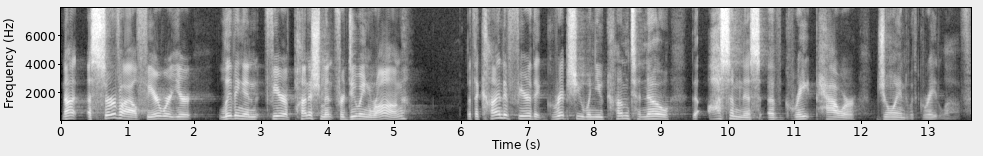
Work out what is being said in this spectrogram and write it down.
Not a servile fear where you're living in fear of punishment for doing wrong, but the kind of fear that grips you when you come to know the awesomeness of great power joined with great love.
